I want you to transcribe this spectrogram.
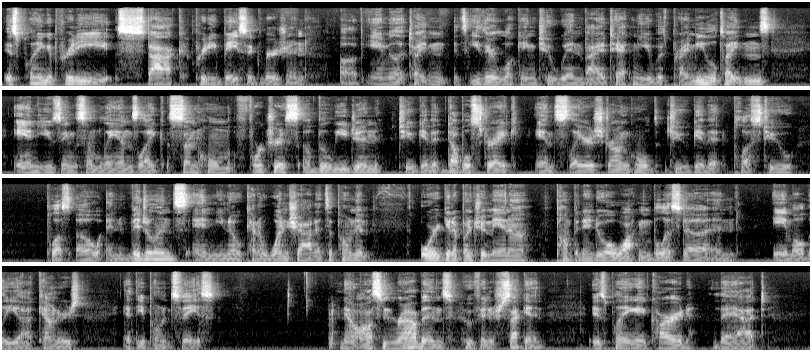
is playing a pretty stock, pretty basic version of Amulet Titan. It's either looking to win by attacking you with Primeval Titans and using some lands like Sunhome Fortress of the Legion to give it double strike and Slayer Stronghold to give it plus two, plus O, and Vigilance and, you know, kind of one shot its opponent, or get a bunch of mana, pump it into a Walking Ballista, and aim all the uh, counters at the opponent's face. Now, Austin Robbins, who finished second, is playing a card that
